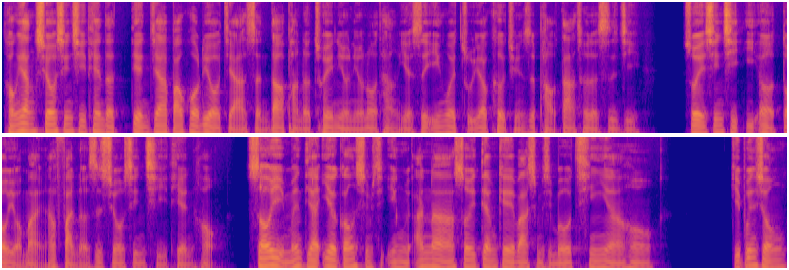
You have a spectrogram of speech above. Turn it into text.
同样休星期天的店家，包括六甲省道旁的吹牛牛肉汤，也是因为主要客群是跑大车的司机，所以星期一二都有卖，它反而是休星期天吼。所以免底下伊个讲是不是因为安那，所以店家吧是不是无青啊吼？基本上，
